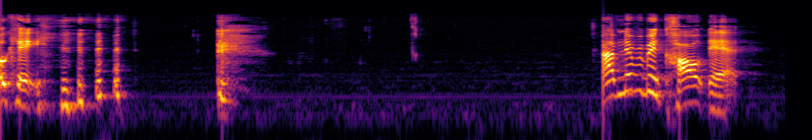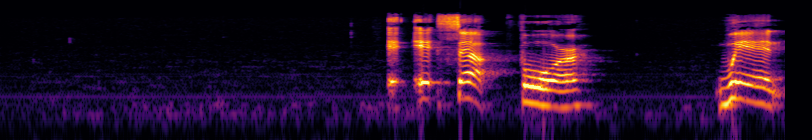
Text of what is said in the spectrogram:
okay. I've never been called that. Except for when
